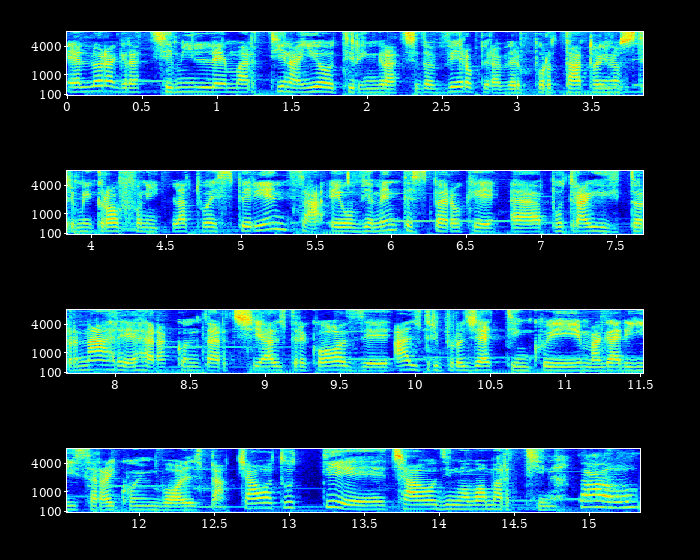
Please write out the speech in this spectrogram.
E allora grazie mille Martina, io ti ringrazio davvero per aver portato ai nostri microfoni la tua esperienza e ovviamente spero che eh, potrai tornare a raccontarci altre cose, altri progetti in cui magari sarai coinvolta. Ciao a tutti e ciao di nuovo a Martina. Ciao!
